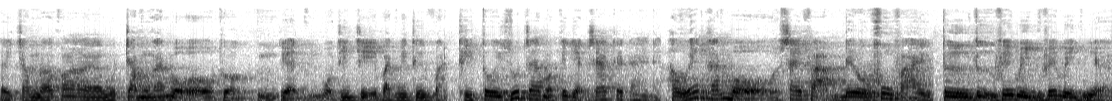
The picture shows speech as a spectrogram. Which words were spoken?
Rồi trong đó có à, 100 cán bộ thuộc ừ, diện Bộ Chính trị Ban Bí thư quản. Thì tôi rút ra một cái nhận xét thế này này. Hầu hết cán bộ sai phạm đều không phải từ tự phê bình phê bình ở,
